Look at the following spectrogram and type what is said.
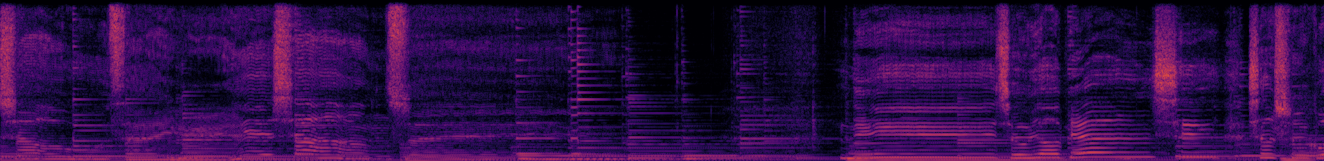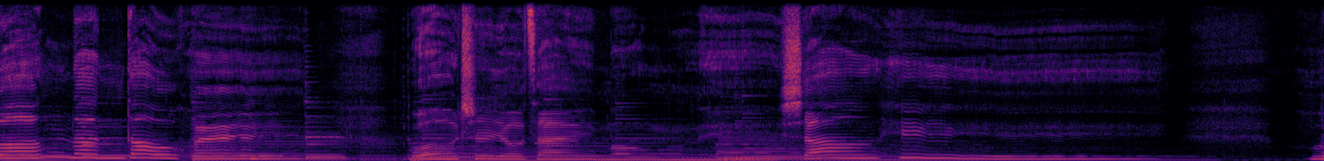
笑在雨夜相随，你就要变心，像时光难倒回，我只有在梦里相依偎。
